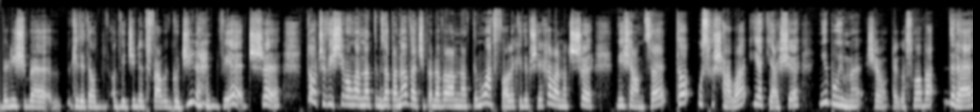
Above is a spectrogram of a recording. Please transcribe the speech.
byliśmy, kiedy te odwiedziny trwały godzinę, dwie, trzy, to oczywiście mogłam nad tym zapanować i panowałam nad tym łatwo, ale kiedy przyjechała na trzy miesiące, to usłyszała, jak ja się, nie bójmy się tego słowa, drę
